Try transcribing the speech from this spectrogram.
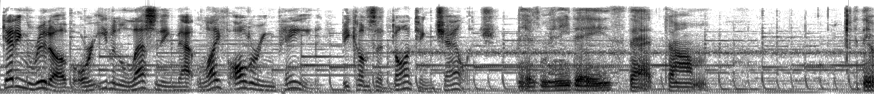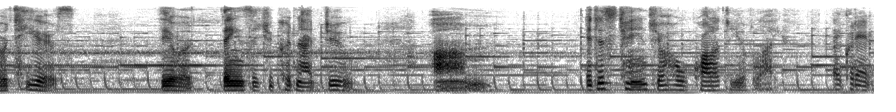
getting rid of or even lessening that life altering pain becomes a daunting challenge. There's many days that um, there were tears. There were things that you could not do. Um, it just changed your whole quality of life. I couldn't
